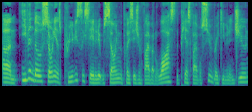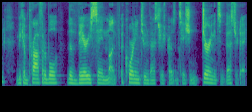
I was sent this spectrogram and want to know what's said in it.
Um, even though Sony has previously stated it was selling the PlayStation 5 at a loss, the PS5 will soon break even in June and become profitable the very same month, according to investors' presentation during its Investor Day.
